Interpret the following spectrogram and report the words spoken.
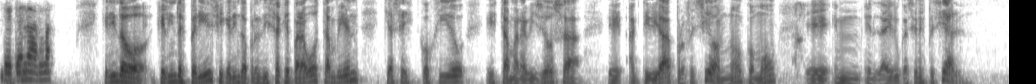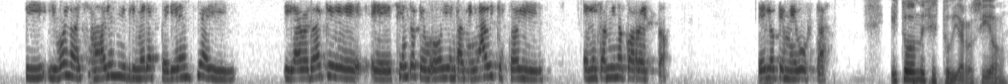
de tenerla. Qué, lindo, qué linda experiencia y qué lindo aprendizaje para vos también que has escogido esta maravillosa eh, actividad, profesión, ¿no? Como eh, en, la educación especial. Sí, y bueno, el Samuel es mi primera experiencia y, y la verdad que eh, siento que voy encaminado y que estoy en el camino correcto. Es lo que me gusta. ¿Esto dónde se estudia, Rocío?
